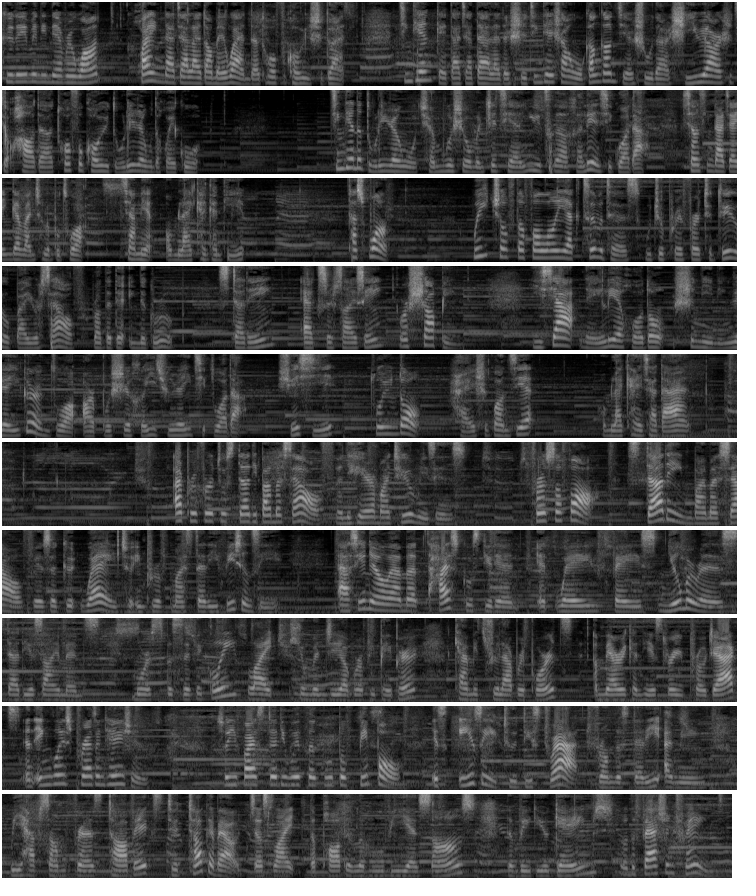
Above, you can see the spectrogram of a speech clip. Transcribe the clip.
Good evening, everyone！欢迎大家来到每晚的托福口语时段。今天给大家带来的是今天上午刚刚结束的十一月二十九号的托福口语独立任务的回顾。今天的独立任务全部是我们之前预测和练习过的，相信大家应该完成了不错。下面我们来看看题。Task One: Which of the following activities would you prefer to do by yourself rather than in the group? Studying, exercising, or shopping? 以下哪一列活动是你宁愿一个人做，而不是和一群人一起做的？学习、做运动还是逛街？我们来看一下答案。I prefer to study by myself, and here are my two reasons. First of all, studying by myself is a good way to improve my study efficiency. As you know, I'm a high school student and we face numerous study assignments, more specifically, like human geography paper, chemistry lab reports, American history projects, and English presentations. So if I study with a group of people, it's easy to distract from the study. I mean, we have some friends topics to talk about, just like the popular movie and songs, the video games, or the fashion trends.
